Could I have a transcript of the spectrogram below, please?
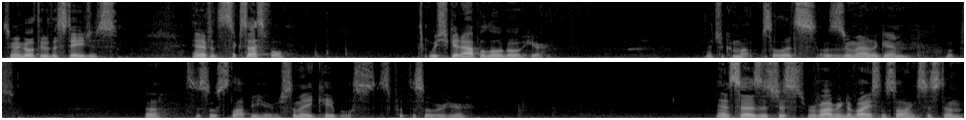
It's going to go through the stages. And if it's successful, we should get Apple logo here. That should come up. So let's, let's zoom out again. Whoops. Oh, this is so sloppy here. so many cables. Let's put this over here. And it says it's just reviving device, installing system.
